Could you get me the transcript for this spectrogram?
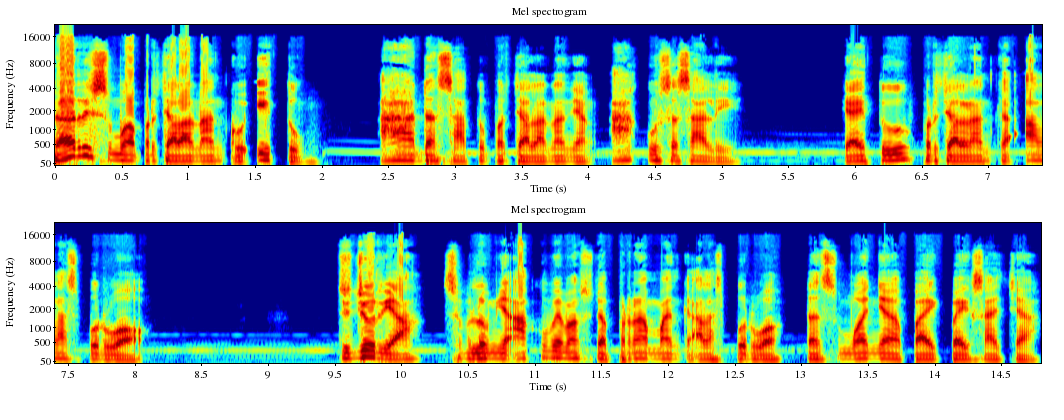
Dari semua perjalananku itu, ada satu perjalanan yang aku sesali, yaitu perjalanan ke Alas Purwo. Jujur ya, sebelumnya aku memang sudah pernah main ke Alas Purwo dan semuanya baik-baik saja.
